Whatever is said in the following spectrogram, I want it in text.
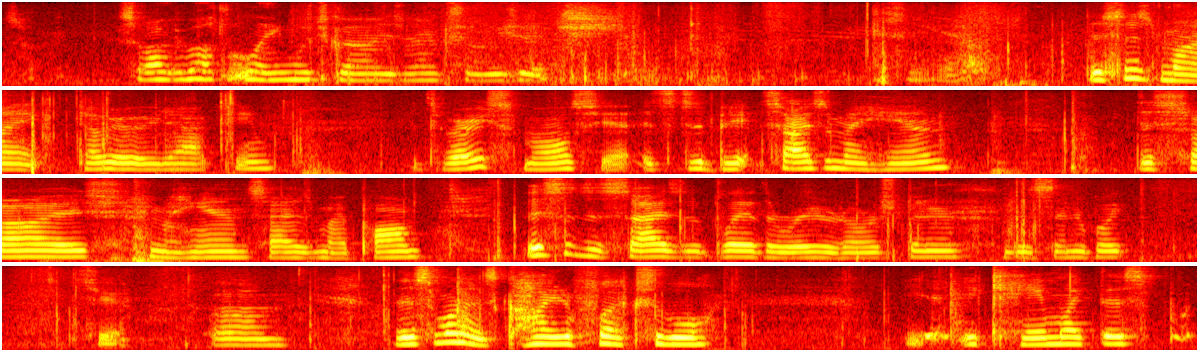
Sorry. Sorry about the language, guys. Actually, said shit. So yeah. This is my WWE Tag Team. It's very small, so yeah, it's the size of my hand this size, my hand size, my palm. This is the size of the blade of the Rated R spinner, the center plate. So yeah, um, this one is kind of flexible. It came like this, but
